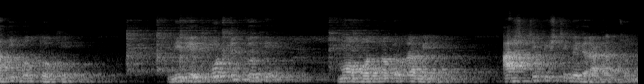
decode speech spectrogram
আধিপত্যকে, নিজের কর্তৃত্বকে মহম্মদনগর গ্রামে আষ্টি পৃষ্টি বেঁধে রাখার জন্য।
